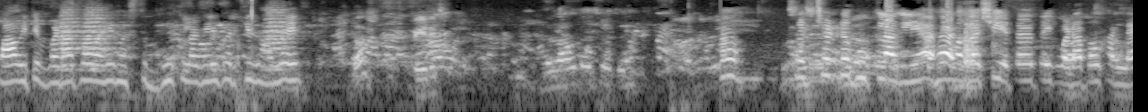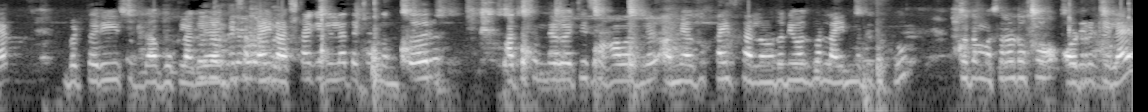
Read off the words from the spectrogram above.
वाव इथे वडापाव आहे मस्त भूक लागल्यासारखी झालंय प्रचंड भूक लागली आहे आम्ही मगाशी येता येता एक वडापाव खाल्लाय बट तरी सुद्धा भूक लागली. आणि सकाळी नाश्ता केलेला त्याच्यानंतर आता संध्याकाळची सहा वाजले. आम्ही अजून काहीच खाल्लं नव्हतं. दिवसभर लाईन मध्येच होतो. सो आता मसाला डोसा ऑर्डर केलाय.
